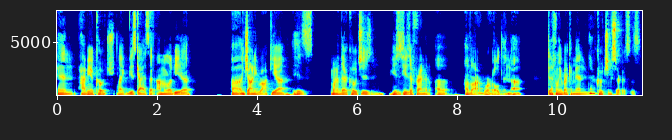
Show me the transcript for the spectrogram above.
and having a coach like these guys at Vida, uh, Johnny Rocchia is one of their coaches and he's, he's a friend of, uh, of our world and, uh, definitely recommend their coaching services.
